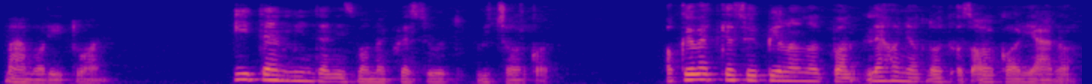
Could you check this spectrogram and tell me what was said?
mámorítóan. Ethan minden izma megfeszült, vicsorgott. A következő pillanatban lehanyatlott az alkarjára,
